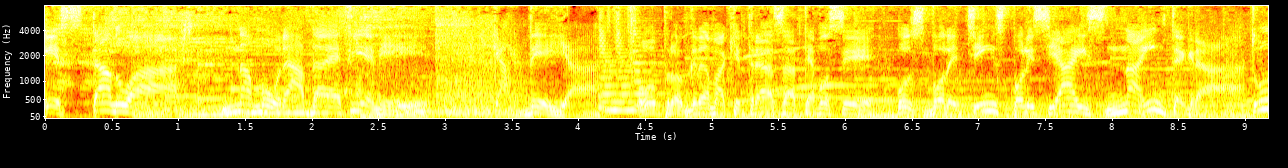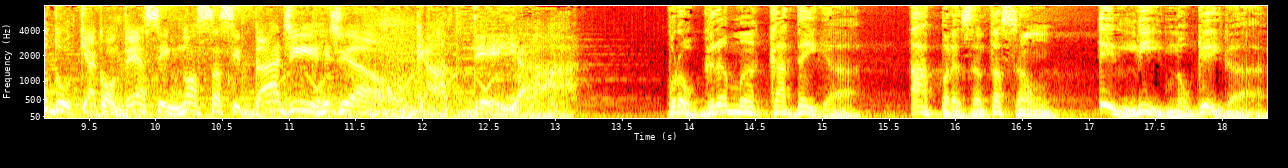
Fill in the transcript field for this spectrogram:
Está no ar, Namorada FM. Cadeia. O programa que traz até você os boletins policiais na íntegra. Tudo o que acontece em nossa cidade e região. Cadeia. Programa Cadeia. Apresentação: Eli Nogueira.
